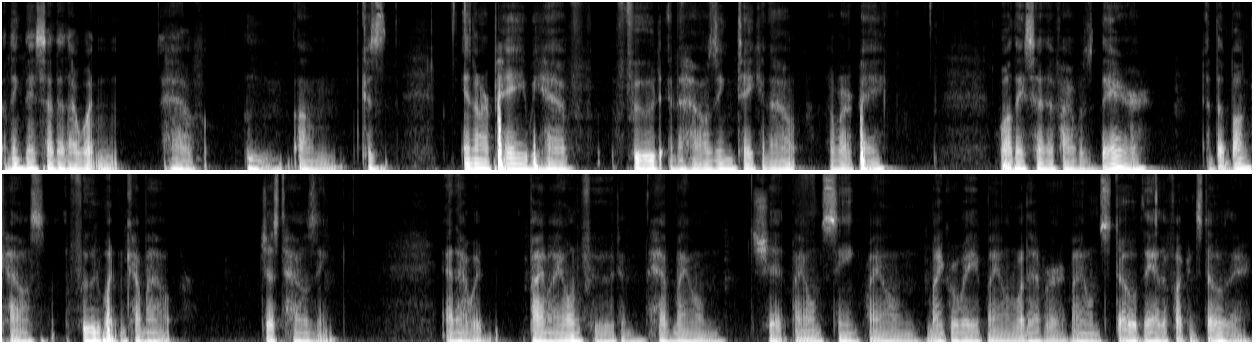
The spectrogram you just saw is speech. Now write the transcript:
I think they said that I wouldn't have um because um, in our pay we have food and housing taken out of our pay. Well, they said if I was there at the bunkhouse, food wouldn't come out, just housing, and I would buy my own food and have my own shit, my own sink, my own microwave, my own whatever, my own stove. They had a fucking stove there.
